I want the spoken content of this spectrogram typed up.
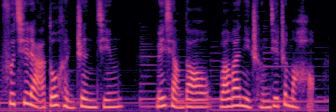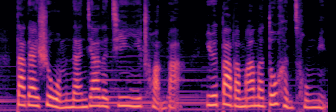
夫妻俩都很震惊，没想到婉婉你成绩这么好，大概是我们南家的基因遗传吧。因为爸爸妈妈都很聪明，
